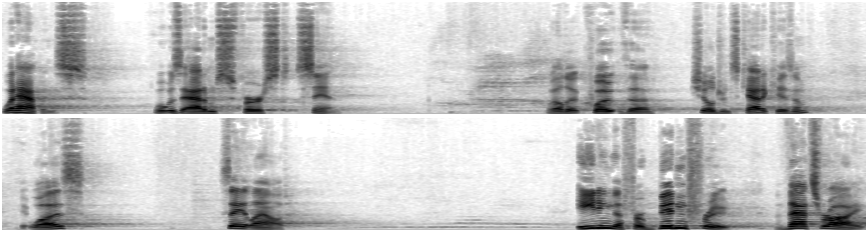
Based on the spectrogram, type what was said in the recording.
what happens? What was Adam's first sin? Well, to quote the children's catechism, it was say it loud eating the forbidden fruit. That's right.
